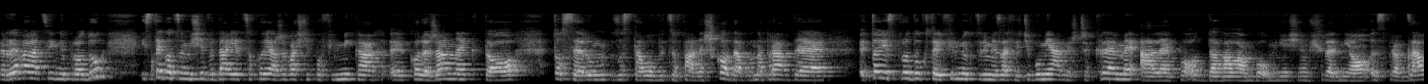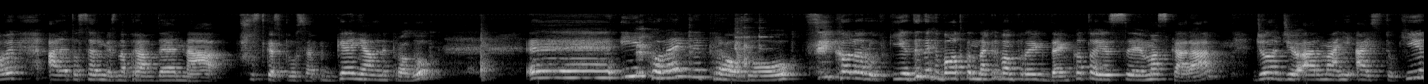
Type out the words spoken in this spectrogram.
rewelacyjny produkt i z tego co mi się wydaje, co kojarzę właśnie po filmikach e, koleżanek, to to serum zostało wycofane. Szkoda, bo naprawdę e, to jest produkt tej firmy, który mnie zachwycił, bo miałam jeszcze kremy, ale pooddawałam, bo u mnie się średnio sprawdzały, ale to serum jest naprawdę na szóstkę z plusem. Genialny produkt. Eee, I kolejny produkt z kolorówki, jedyny chyba odkąd nagrywam projekt Denko, to jest e, maskara Giorgio Armani Ice to Kill.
